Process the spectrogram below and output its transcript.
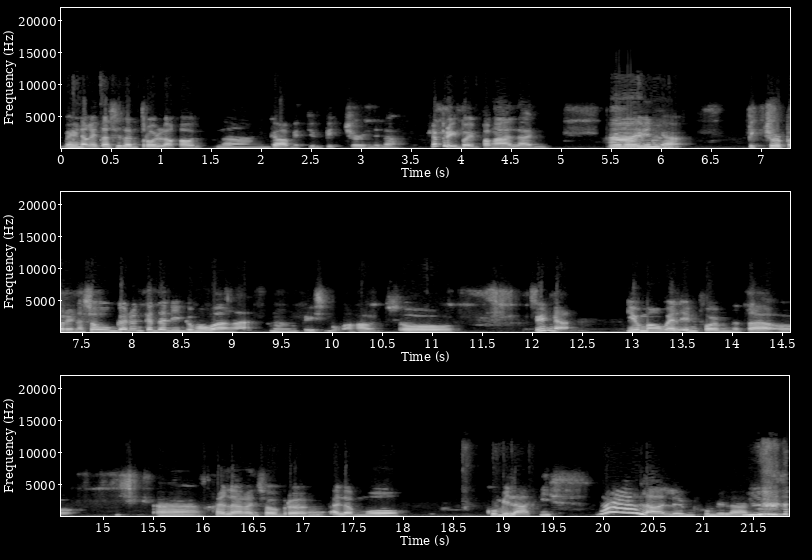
may nakita silang troll account na gamit yung picture nila. Siyempre, iba yung pangalan. Pero Ay, yun ma'am. nga, picture pa rin na. So, ganun kadali gumawa nga ng Facebook account. So, yun nga, yung mga well-informed na tao, ah kailangan sobrang alam mo kumilatis. Ah, lalim kumilatis.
